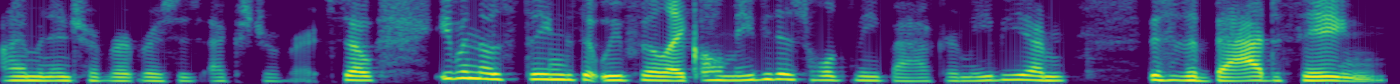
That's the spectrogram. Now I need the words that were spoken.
I'm an introvert versus extrovert. So even those things that we feel like, oh, maybe this holds me back, or maybe I'm this is a bad thing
